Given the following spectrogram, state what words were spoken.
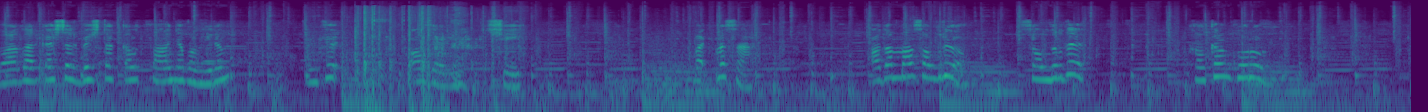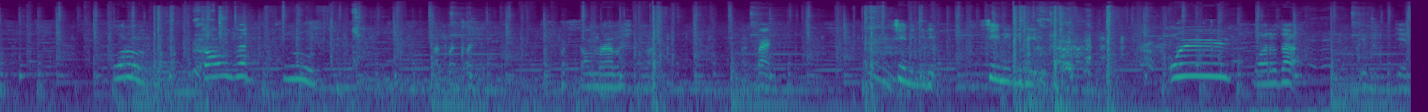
Bu arada arkadaşlar 5 dakikalık falan yapabilirim. Çünkü az yani şey. Bak mesela. Adam bana saldırıyor. Saldırdı. Kalkan koru. Koru. Dal ve koru. Bak bak bak. Bak dalmaya başladılar. Bak bak. Seni gidi. Seni gidi. Oy. Bu arada bitti.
